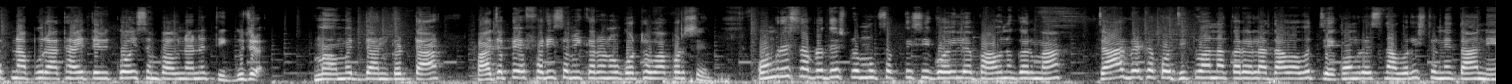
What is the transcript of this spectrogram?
સપના પૂરા થાય તેવી કોઈ સંભાવના નથી. ગુજરાતમાં મતદાન કરતા ભાજપે ફરી સમીકરણો ગોઠવવા પડશે. કોંગ્રેસના પ્રદેશ પ્રમુખ શક્તિસિંહ ગોહિલે ભાવનગરમાં ચાર બેઠકો જીતવાના કરેલા દાવા વચ્ચે કોંગ્રેસના વરિષ્ઠ નેતા અને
